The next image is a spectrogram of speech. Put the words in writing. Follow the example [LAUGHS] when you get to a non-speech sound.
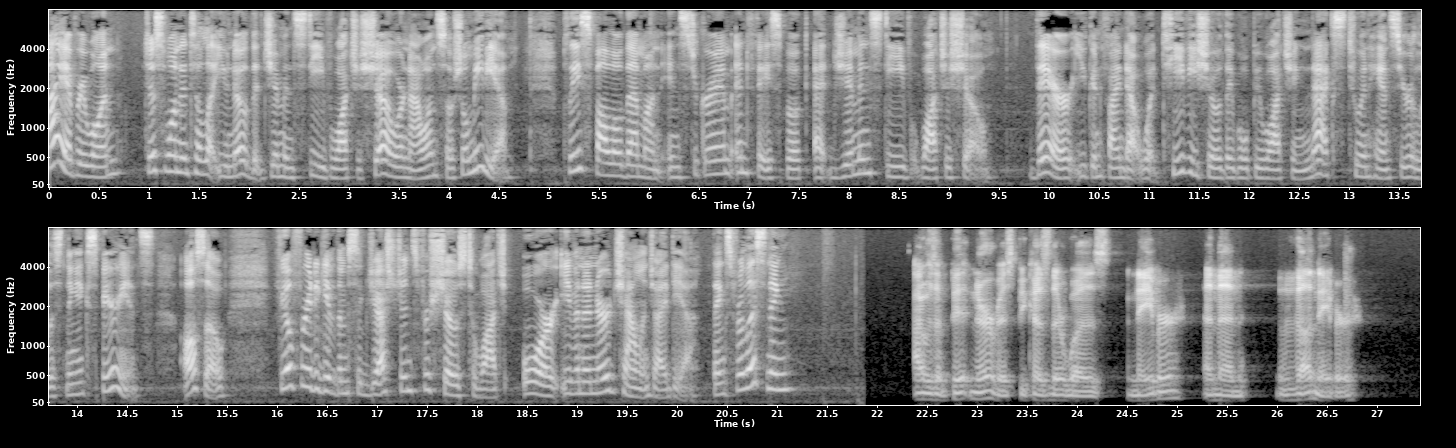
Hi, everyone. Just wanted to let you know that Jim and Steve Watch a Show are now on social media. Please follow them on Instagram and Facebook at Jim and Steve Watch a Show. There, you can find out what TV show they will be watching next to enhance your listening experience. Also, feel free to give them suggestions for shows to watch or even a nerd challenge idea. Thanks for listening. I was a bit nervous because there was neighbor and then the neighbor.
